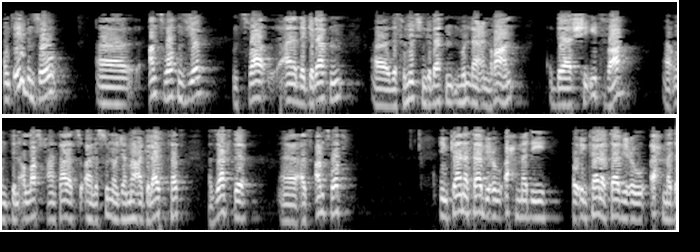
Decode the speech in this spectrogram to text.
Und ebenso äh, antworten wir, und zwar einer der Gelehrten, äh, der sunnitischen Gelehrten Mullah Imran, der Schiit war äh, und den Allah subhanahu wa ta'ala zu Ahl Sunnah al-Jama'a geleitet hat, er sagte äh, als Antwort, إن كان تابع أحمد أو إن كان تابع أحمد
